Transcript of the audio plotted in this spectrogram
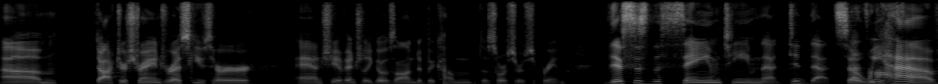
Um, Doctor Strange rescues her, and she eventually goes on to become the Sorcerer Supreme. This is the same team that did that. So That's we awesome. have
